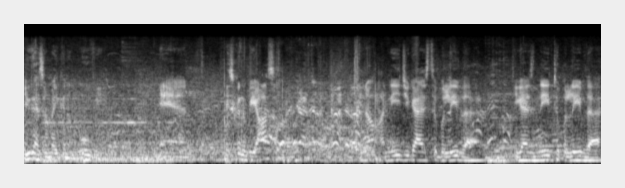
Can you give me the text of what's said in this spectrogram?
You guys are making a movie, and it's gonna be awesome. You know, I need you guys to believe that. You guys need to believe that.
